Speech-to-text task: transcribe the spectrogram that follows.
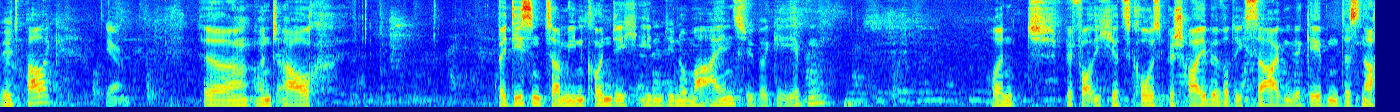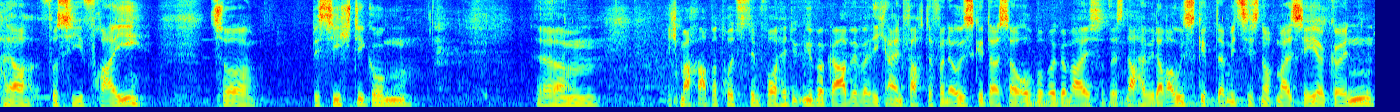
Wildpark. Ja. Äh, und auch bei diesem Termin konnte ich Ihnen die Nummer 1 übergeben. Und bevor ich jetzt groß beschreibe, würde ich sagen, wir geben das nachher für Sie frei zur Besichtigung. Ähm, ich mache aber trotzdem vorher die Übergabe, weil ich einfach davon ausgehe, dass der Oberbürgermeister das nachher wieder rausgibt, damit Sie es noch mal sehen können.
